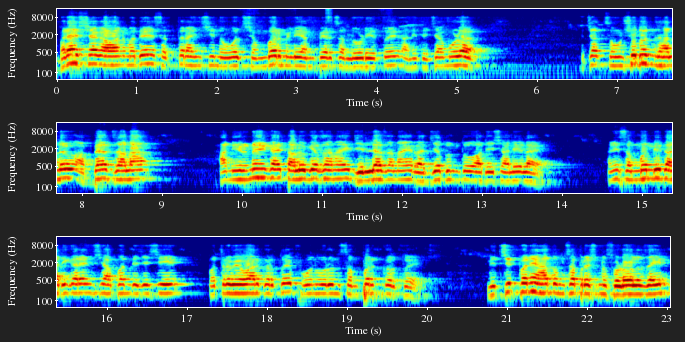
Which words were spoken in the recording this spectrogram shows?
बऱ्याचशा गावांमध्ये सत्तर ऐंशी नव्वद शंभर मिली अम्पेअरचा लोड येतोय आणि त्याच्यामुळं त्याच्यात संशोधन झालं अभ्यास झाला. हा निर्णय काय तालुक्याचा नाही जिल्ह्याचा नाही राज्यातून तो आदेश आलेला आहे. आणि संबंधित अधिकाऱ्यांशी आपण त्याच्याशी पत्रव्यवहार करतोय फोनवरून संपर्क करतोय. निश्चितपणे हा तुमचा प्रश्न सोडवला जाईल.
